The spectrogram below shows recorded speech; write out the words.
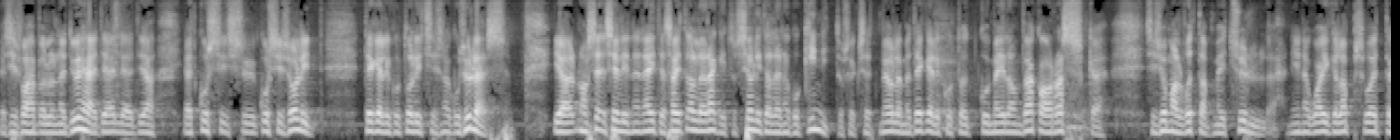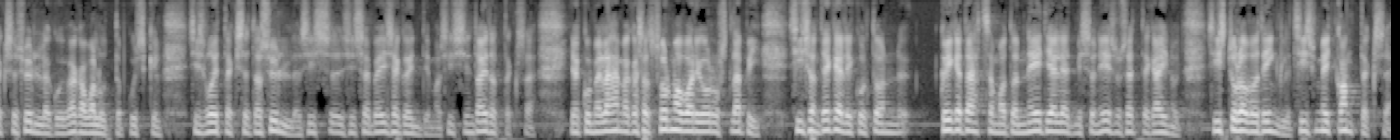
ja siis vahepeal on need ühed jäljed ja, ja et kus siis, kus siis olid, tegelikult olid siis nagu süles. ja noh, see selline näide sai talle räägitud, see oli talle nagu kinnituseks, et me oleme tegelikult, et kui meil on väga raske, siis jumal võtab meid sülle, nii nagu haige laps võetakse sülle, kui väga valutab kuskil, siis võetakse ta sülle, siis, siis sa ei pea ise kõndima, siis sind aidatakse. ja kui me läheme ka sealt surmavarjuorust läbi, siis on tegelikult, on kõige tähtsamad on need jäljed, mis on Jeesus ette käinud, siis tulevad inglid, siis meid kantakse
